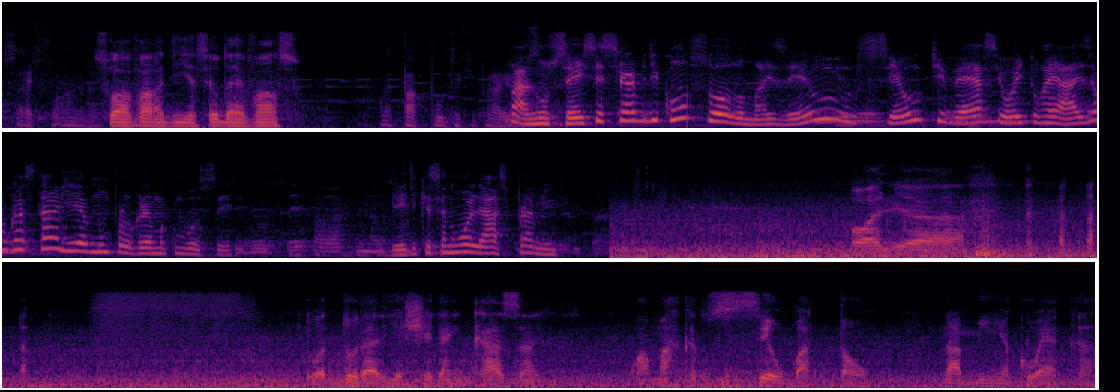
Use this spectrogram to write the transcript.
Sai fora, velho. Sua vadia, seu devasso. Vai pra puta que pariu. Ah, não sei se serve de consolo, mas eu, se eu tivesse oito reais, eu gastaria num programa com você. Desde que você não olhasse pra mim. Olha. Eu adoraria chegar em casa com a marca do seu batom na minha cueca.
